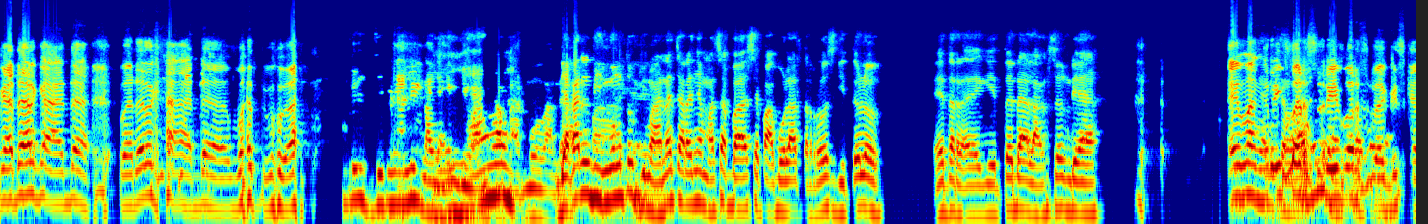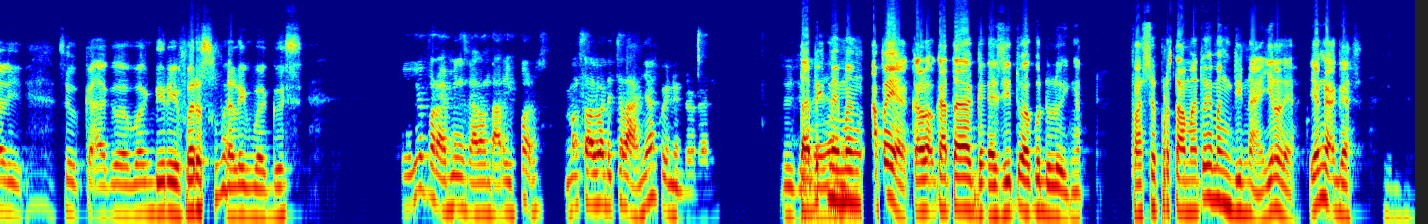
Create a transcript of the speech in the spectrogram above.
padahal gak ada, padahal gak ada buat buat. Bridgingnya nih nanyain Iya. gimana kabarmu. ada Dia kan apa, bingung tuh ya. gimana caranya masa bahas sepak bola terus gitu loh. Eh ter gitu dah langsung dia. Emang reverse reverse bagus sekali. Suka aku abang di reverse paling bagus. Ini framing sekarang tak reverse. Emang selalu ada celahnya aku ini kan. Jujur Tapi memang apa ya kalau kata Gazi itu aku dulu ingat fase pertama itu emang denial ya, ya nggak Gas? nih.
